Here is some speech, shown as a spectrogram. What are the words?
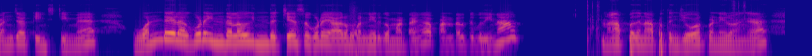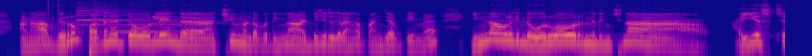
பஞ்சாப் கிங்ஸ் டீமை ஒன் டேல கூட இந்த அளவு இந்த சேஸை கூட யாரும் பண்ணியிருக்க மாட்டாங்க. பண்ணுறது பார்த்தீங்கன்னா, 40, 45 ஓவர் பண்ணிடுவாங்க ஆனால் வெறும் பதினெட்டு ஓவர்லேயே இந்த அச்சீவ்மெண்ட்டை பார்த்தீங்கன்னா, அடிச்சிருக்கிறாங்க பஞ்சாப் டீமு. இன்னும் அவங்களுக்கு இந்த ஒரு ஓவர் இருந்துருந்துச்சுன்னா, ஹையஸ்ட்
